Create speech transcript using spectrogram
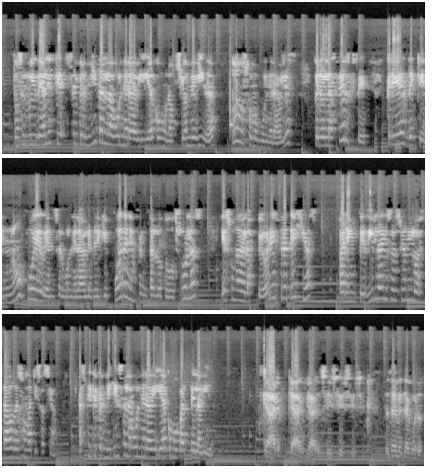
Entonces lo ideal es que se permitan la vulnerabilidad como una opción de vida. Todos somos vulnerables, pero el hacerse creer de que no pueden ser vulnerables, de que pueden enfrentarlo todo solas, es una de las peores estrategias para impedir la diserción y los estados de somatización. Así que permitirse la vulnerabilidad como parte de la vida. Claro, claro, claro, sí, sí, sí, sí. Totalmente de acuerdo.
